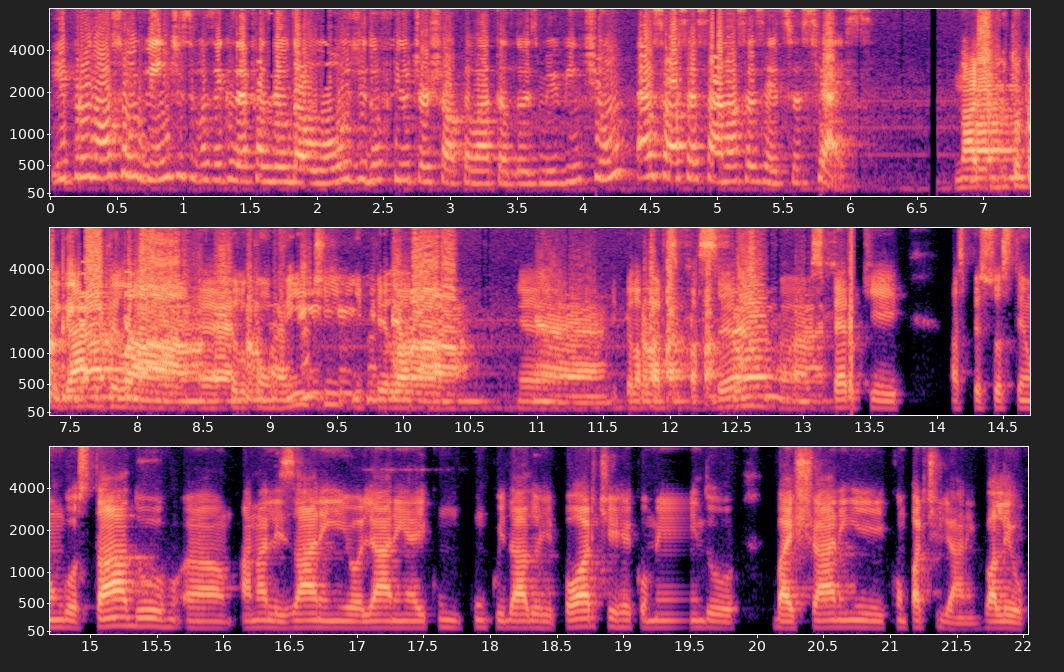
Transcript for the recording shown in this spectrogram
E para o nosso ouvinte, se você quiser fazer o download do Future Shop Latam 2021, é só acessar nossas redes sociais. Nath, muito obrigado pela, é, pelo convite e pela, é, e pela participação. Uh, espero que as pessoas tenham gostado, uh, analisarem e olharem aí com, com cuidado o reporte. Recomendo baixarem e compartilharem. Valeu!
